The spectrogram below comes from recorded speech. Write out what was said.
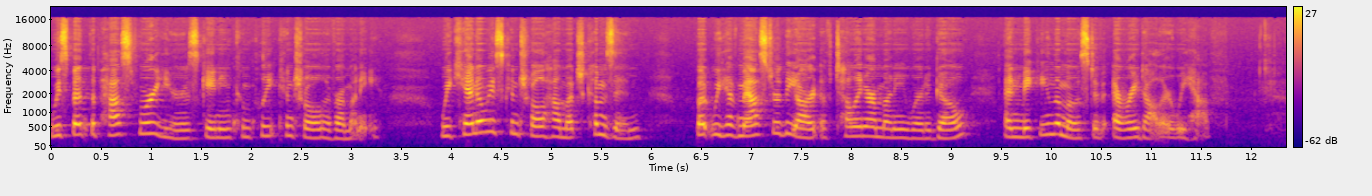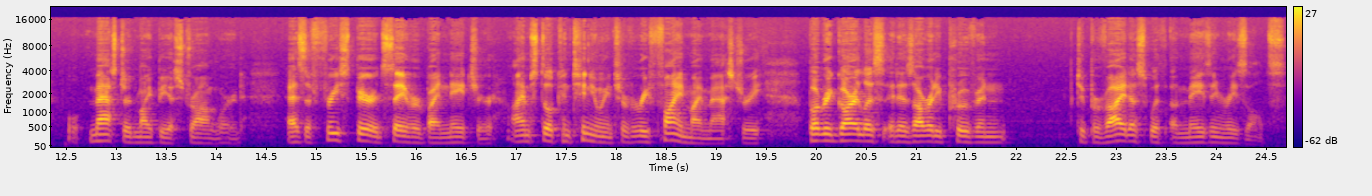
We spent the past four years gaining complete control of our money. We can't always control how much comes in, but we have mastered the art of telling our money where to go and making the most of every dollar we have. Well, mastered might be a strong word. As a free spirit saver by nature, I am still continuing to refine my mastery, but regardless, it has already proven to provide us with amazing results.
